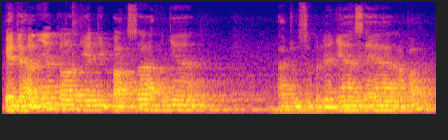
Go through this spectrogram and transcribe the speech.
beda halnya kalau dia dipaksa akhirnya, aduh sebenarnya saya apa?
